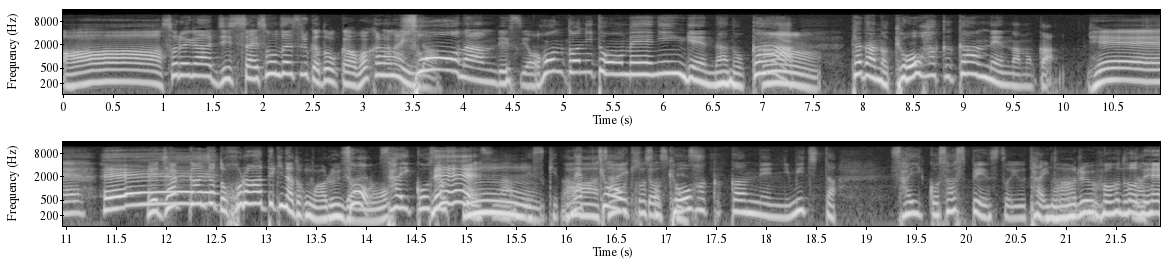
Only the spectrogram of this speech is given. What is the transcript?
ああそれが実際存在するかどうかわからないんだ。そうなんですよ。本当に透明人間なのか、うん。ただの脅迫観念なのかへえへええ若干ちょっとホラー的なとこもあるんじゃないの？そうサイコサスペンスなんですけどね。ね狂気とあーサイコサスペンス。脅迫観念に満ちたサイコサスペンスというタイトルになるほどね。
